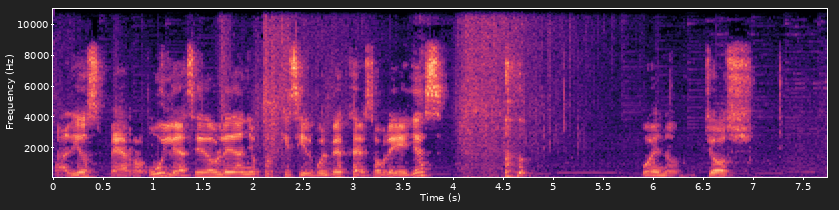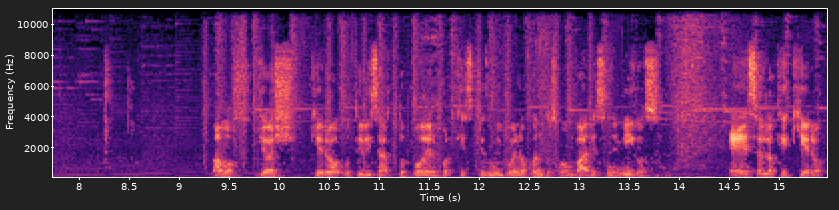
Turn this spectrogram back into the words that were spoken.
Adiós, perro. Uy, le hace doble daño porque si él vuelve a caer sobre ellas. bueno, Josh. Vamos, Josh. Quiero utilizar tu poder porque es que es muy bueno cuando son varios enemigos. Eso es lo que quiero.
